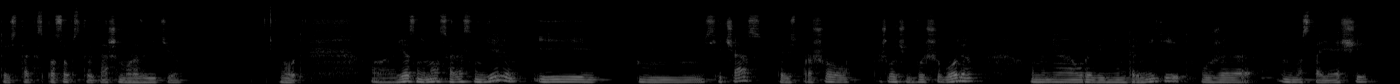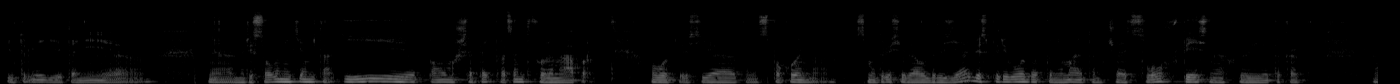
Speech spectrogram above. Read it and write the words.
То есть так способствует нашему развитию. Вот. А, я занимался раз в неделю, и сейчас, то есть прошел, прошло чуть больше года, у меня уровень intermediate, уже настоящий intermediate, а не Э, нарисованный кем-то, и, по-моему, 65% уже на upper. Вот, то есть я там спокойно смотрю сериал «Друзья» без перевода, понимаю там часть слов в песнях, и это как э,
